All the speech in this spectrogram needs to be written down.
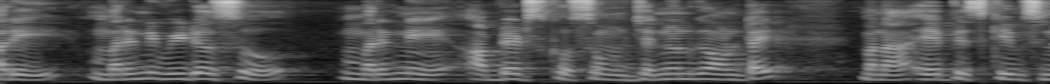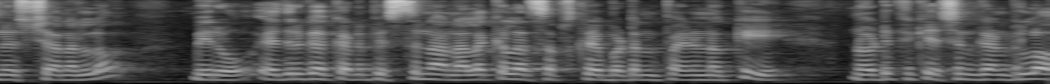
మరి మరిన్ని వీడియోస్ మరిన్ని అప్డేట్స్ కోసం జెన్యున్గా ఉంటాయి మన ఏపీ స్కీమ్స్ న్యూస్ ఛానల్లో. మీరు ఎదురుగా కనిపిస్తున్న నల్ల కలర్ సబ్స్క్రైబ్ బటన్ పైన నొక్కి నోటిఫికేషన్ గంటలో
